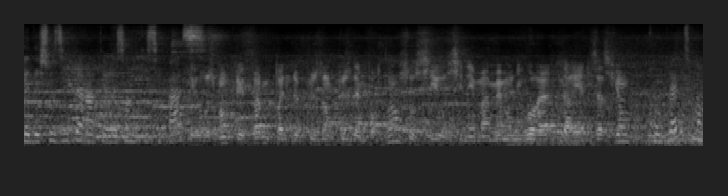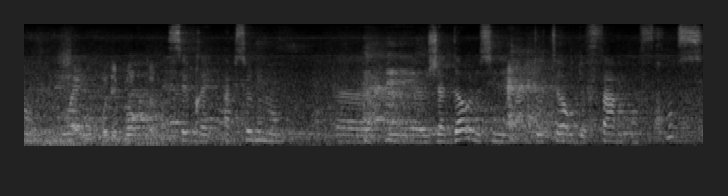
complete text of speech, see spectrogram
qu'il y a des choses hyper intéressantes qui s'y passent. Et heureusement que les femmes prennent de plus en plus d'importance aussi au cinéma, même au niveau de la réalisation. Complètement, Ça ouvre des portes. C'est vrai, absolument. Euh, et euh, j'adore le cinéma d'auteurs de femmes en France.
